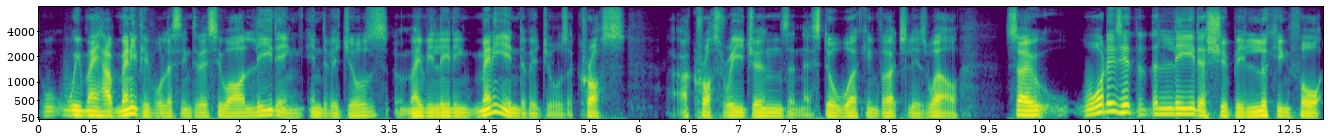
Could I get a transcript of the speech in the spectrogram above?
we may have many people listening to this who are leading individuals, maybe leading many individuals across across regions, and they're still working virtually as well. So, what is it that the leader should be looking for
